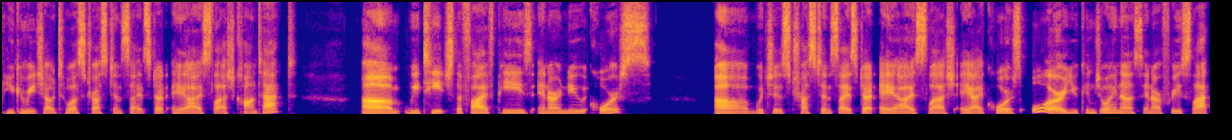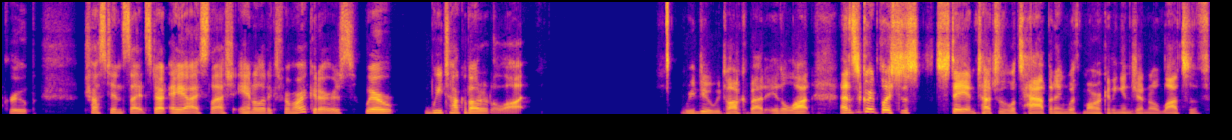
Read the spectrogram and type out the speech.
you can reach out to us trustinsights.ai slash contact um, we teach the five P's in our new course, uh, which is trustinsights.ai slash AI course, or you can join us in our free Slack group, trustinsights.ai slash analytics for marketers, where we talk about it a lot. We do. We talk about it a lot and it's a great place to just stay in touch with what's happening with marketing in general. Lots of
